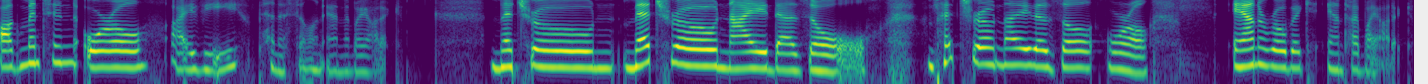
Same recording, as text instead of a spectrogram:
Augmentin oral IV, penicillin antibiotic. Metro, metronidazole, metronidazole oral, anaerobic antibiotic.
